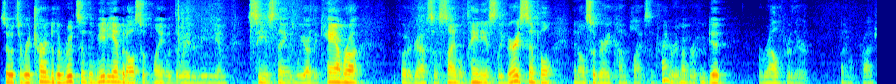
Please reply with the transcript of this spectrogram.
So it's a return to the roots of the medium, but also playing with the way the medium sees things. We are the camera. Photographs are simultaneously very simple and also very complex. I'm trying to remember who did Morell for their final project.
